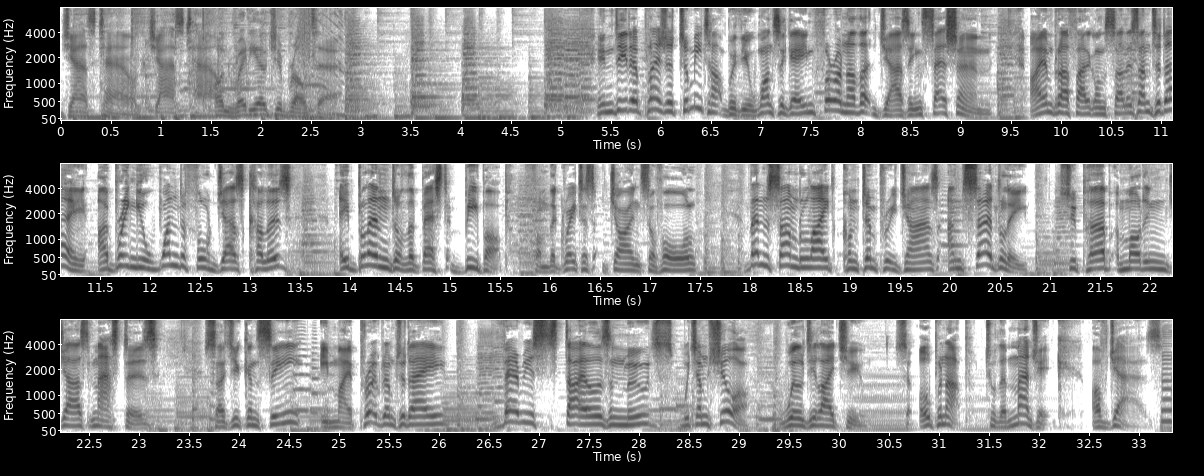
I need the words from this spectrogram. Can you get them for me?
Jazztown. Jazztown. On Radio Gibraltar. Indeed, a pleasure to meet up with you once again for another jazzing session. I am Rafael Gonzalez, and today I bring you wonderful jazz colours, a blend of the best bebop from the greatest giants of all, then some light contemporary jazz, and certainly superb modern jazz masters. So, as you can see in my program today, various styles and moods which I'm sure will delight you. So, open up to the magic of jazz.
